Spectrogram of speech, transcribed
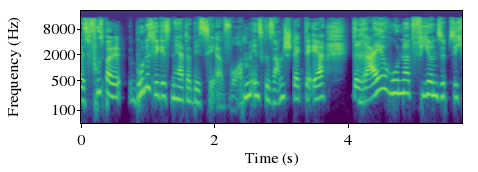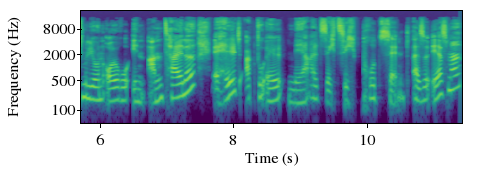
des Fußball-Bundesligisten Hertha BC erworben. Insgesamt steckte er 374 Millionen Euro in Anteile, erhält aktuell mehr als 60 Prozent. Also erstmal,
